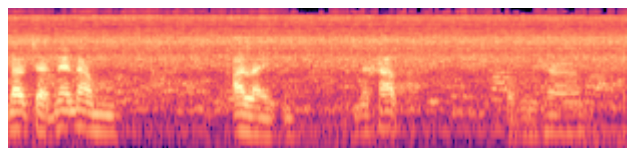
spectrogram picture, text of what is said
เราจะแนะนำอะไรอีกนะครับ ขอบคุณครับ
